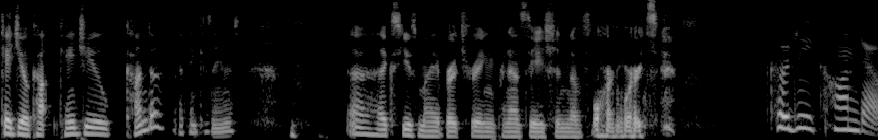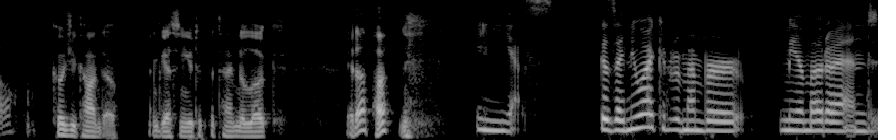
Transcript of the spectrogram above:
Keiji, Oka- Keiji Kanda, I think his name is. Uh, excuse my butchering pronunciation of foreign words. Koji Kondo. Koji Kondo. I'm guessing you took the time to look it up, huh? Yes. Because I knew I could remember Miyamoto and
